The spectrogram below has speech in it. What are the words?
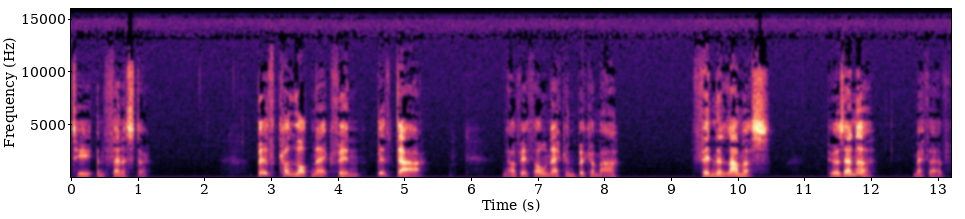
tea and fenister. Bydd colodnec fyn, bydd da. Na fydd ownec yn byc yma. Fyn y lamas. Pwys enna, methef.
